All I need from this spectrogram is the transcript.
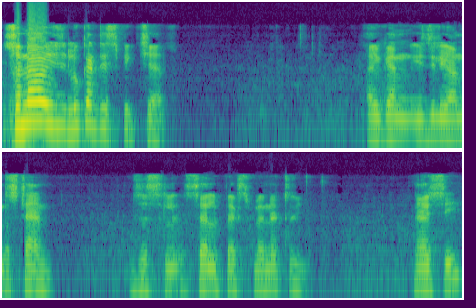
So now you look at this picture, you can easily understand just self-explanatory. Now you see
